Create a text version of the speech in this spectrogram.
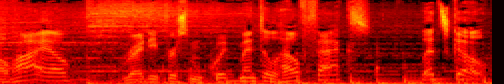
Ohio, ready for some quick mental health facts? Let's go.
